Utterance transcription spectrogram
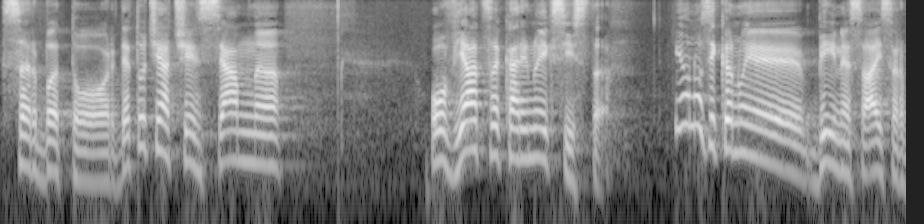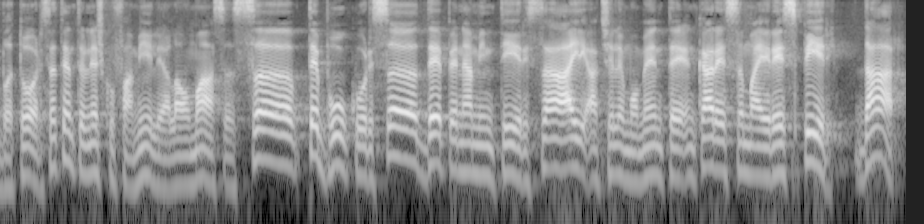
sărbători, de tot ceea ce înseamnă o viață care nu există. Eu nu zic că nu e bine să ai sărbători, să te întâlnești cu familia la o masă, să te bucuri, să depene amintiri, să ai acele momente în care să mai respiri. Dar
